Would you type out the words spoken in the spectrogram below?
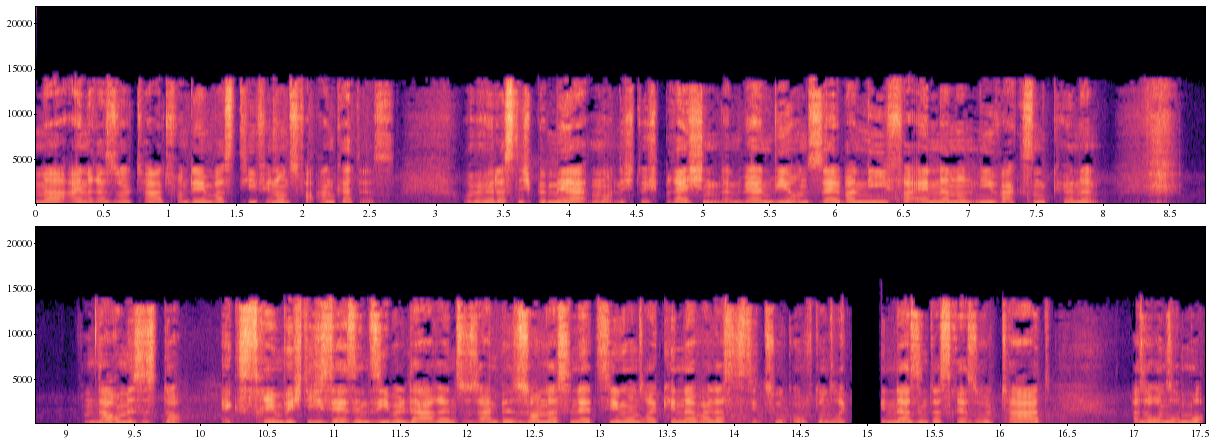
immer ein Resultat von dem, was tief in uns verankert ist. Und wenn wir das nicht bemerken und nicht durchbrechen, dann werden wir uns selber nie verändern und nie wachsen können. Und darum ist es doch extrem wichtig, sehr sensibel darin zu sein, besonders in der Erziehung unserer Kinder, weil das ist die Zukunft. Unsere Kinder sind das Resultat also unsere,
